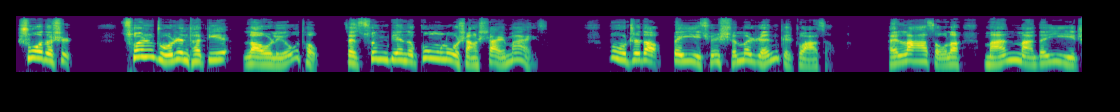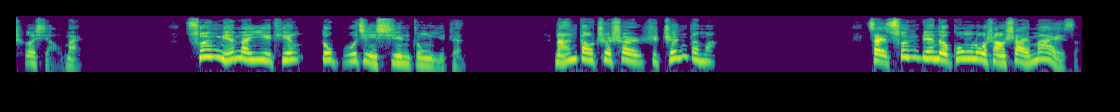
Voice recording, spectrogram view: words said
说的是，村主任他爹老刘头在村边的公路上晒麦子，不知道被一群什么人给抓走了，还拉走了满满的一车小麦。村民们一听，都不禁心中一震。难道这事儿是真的吗？在村边的公路上晒麦子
